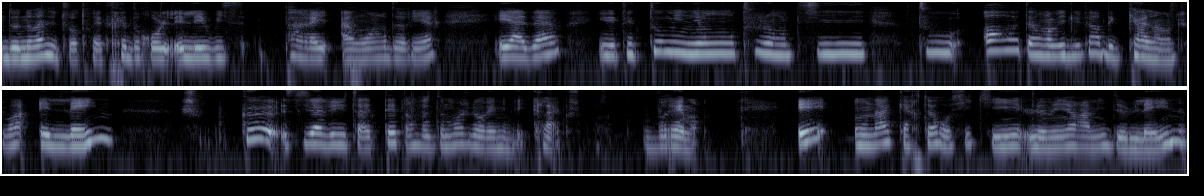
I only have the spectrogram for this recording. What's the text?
Donovan, j'ai toujours trouvé très drôle, et Lewis, pareil, à mourir de rire. Et Adam, il était tout mignon, tout gentil, tout. Oh, t'avais envie de lui faire des câlins, tu vois. Et Lane, que si j'avais eu ta tête en face de moi, je lui aurais mis des claques, je pense. Vraiment. Et on a Carter aussi qui est le meilleur ami de Lane,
